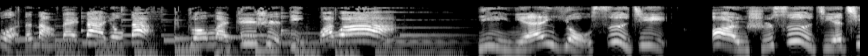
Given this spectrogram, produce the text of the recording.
我的脑袋大又大，装满知识顶呱呱。一年有四季，二十四节气。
